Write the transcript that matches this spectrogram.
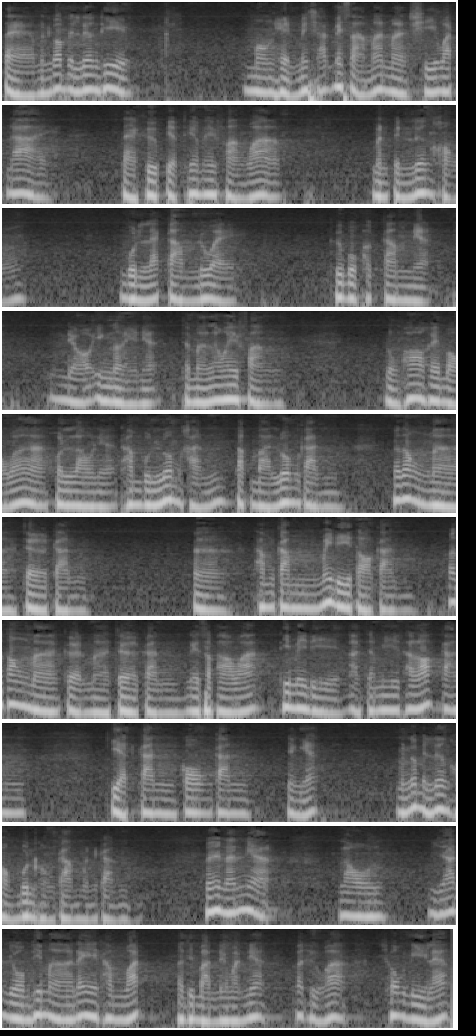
แต่มันก็เป็นเรื่องที่มองเห็นไม่ชัดไม่สามารถมาชี้วัดได้ แต่คือเปรียบเทียบให้ฟังว่ามันเป็นเรื่องของบุญและกรรมด้วย คือบุพกรรมเนี่ย เดี๋ยวอีกหน่อยเนี่ย จะมาเล่าให้ฟัง หลวงพ่อเคยบอกว่าคนเราเนี่ยทำบุญร่วมขันตักบาตรร่วมกัน ก็ต้องมาเจอกัน ทำกรรมไม่ดีต่อกัน ก็ต้องมาเกิดมาเจอกันในสภาวะที่ไม่ดี อาจจะมีทะเลาะกัน เกลียดกันโกงกันอย่างเงี้ย มันก็เป็นเรื่องของบุญของกรรมเหมือนกัน เพราะฉะนั้นเนี่ย เราญาติโยมที่มาได้ทำวัดปฏิบัติในวันเนี้ยก็ถือว่าโชคดีแล้ว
